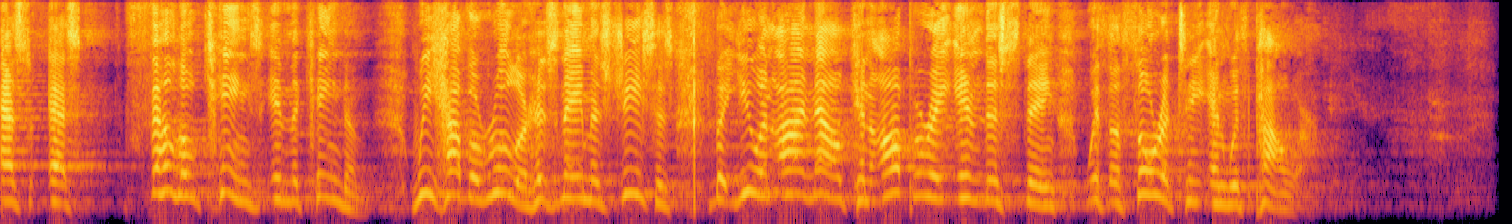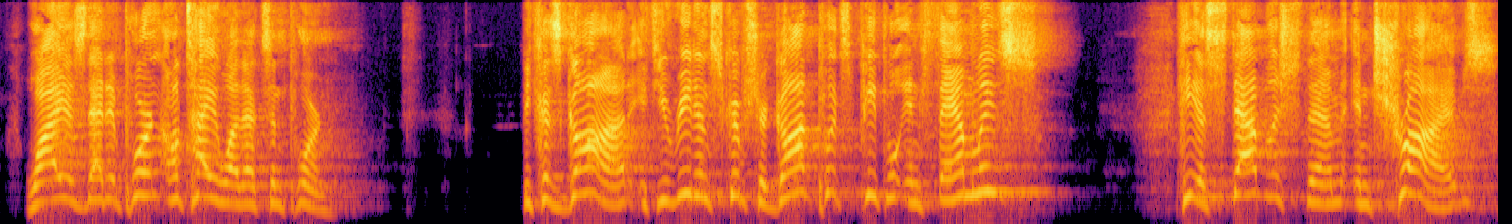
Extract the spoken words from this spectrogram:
as, as fellow kings in the kingdom. We have a ruler, his name is Jesus, but you and I now can operate in this thing with authority and with power. Why is that important? I'll tell you why that's important. Because God, if you read in scripture, God puts people in families he established them in tribes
